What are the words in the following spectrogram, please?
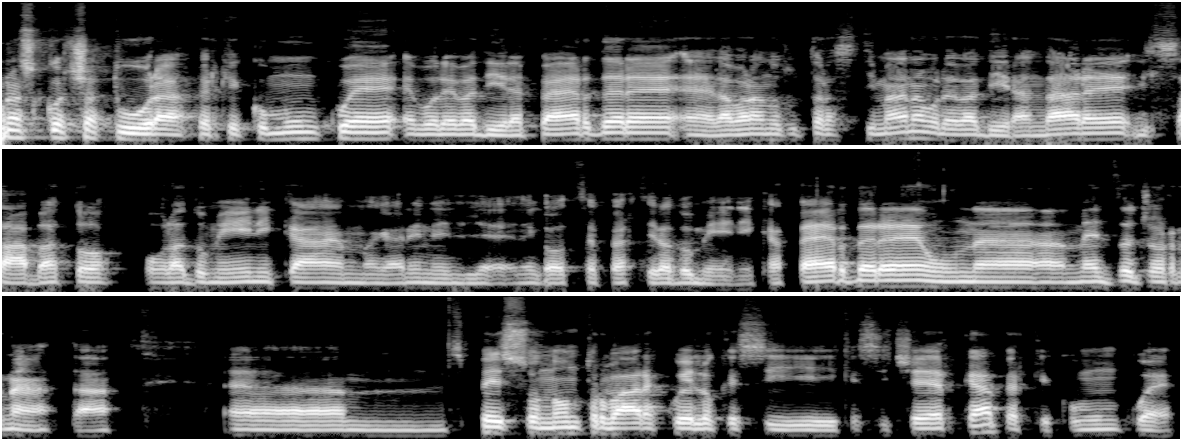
una scocciatura, perché comunque eh, voleva dire perdere, eh, lavorando tutta la settimana, voleva dire andare il sabato o la domenica, magari negli negozi aperti la domenica, perdere una mezza giornata, ehm, spesso non trovare quello che si, che si cerca, perché comunque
